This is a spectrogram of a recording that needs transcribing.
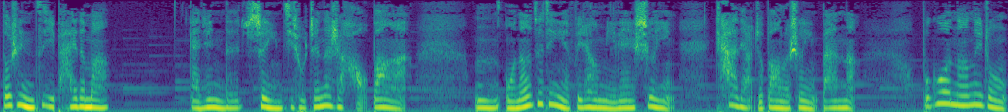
都是你自己拍的吗？”感觉你的摄影技术真的是好棒啊，嗯，我呢最近也非常迷恋摄影，差点就报了摄影班呢。不过呢，那种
